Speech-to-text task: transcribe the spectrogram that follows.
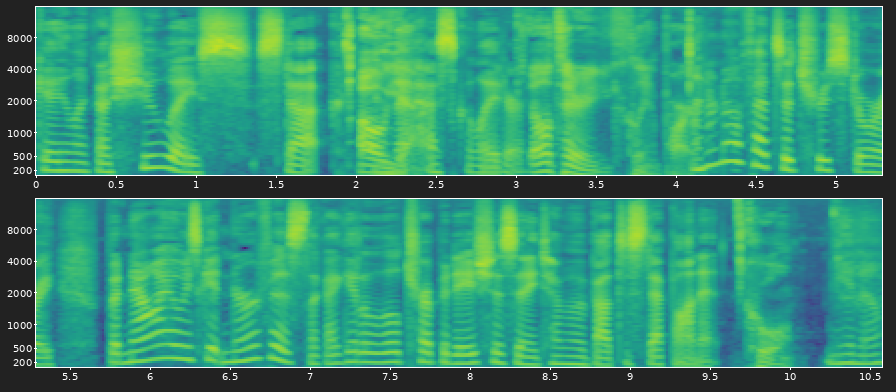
getting like a shoelace stuck Oh, in yeah. the escalator It'll tear you clean apart. i don't know if that's a true story but now i always get nervous like i get a little trepidatious anytime i'm about to step on it Cool. you know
